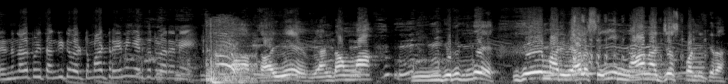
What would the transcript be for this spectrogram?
ரெண்டு நாள் போய் தங்கிட்டு வரட்டுமா? ட்ரைனிங் எடுத்துட்டு வரேனே. தாயே வேண்டாம்மா. நீ இங்க இருந்து இதே மாதிரி வேலை செய்ய நான் அட்ஜஸ்ட் பண்ணிக்கிறேன்.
